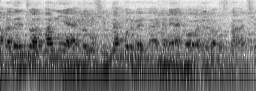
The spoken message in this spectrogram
আপনাদের জলপান নিয়ে একদমই চিন্তা করবেন না। এখানে অ্যাকোয়াগার্ডের ব্যবস্থা আছে।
